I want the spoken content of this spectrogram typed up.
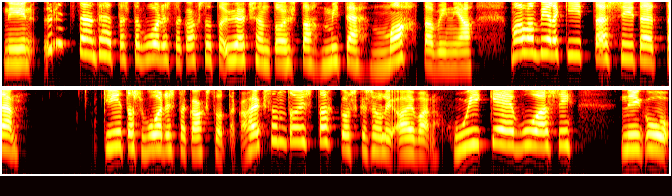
niin yritetään tehdä tästä vuodesta 2019 mitä mahtavin. Ja mä haluan vielä kiittää siitä, että kiitos vuodesta 2018, koska se oli aivan huikea vuosi. Niin kuin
